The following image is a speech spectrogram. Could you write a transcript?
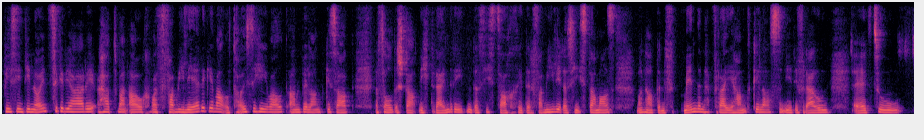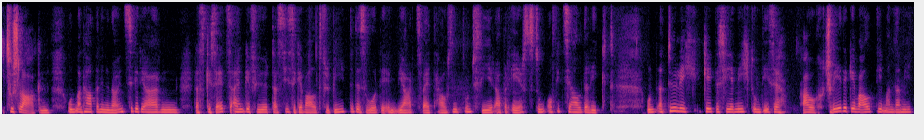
Bis in die 90er Jahre hat man auch, was familiäre Gewalt, häusliche Gewalt anbelangt, gesagt, da soll der Staat nicht reinreden, das ist Sache der Familie. Das hieß damals, man hat den Männern freie Hand gelassen, ihre Frauen äh, zu, zu schlagen. Und man hat dann in den 90er Jahren das Gesetz eingeführt, das diese Gewalt verbietet. Das wurde im Jahr 2004 aber erst zum Offizialdelikt. Und natürlich geht es hier nicht um diese auch schwere Gewalt, die man damit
